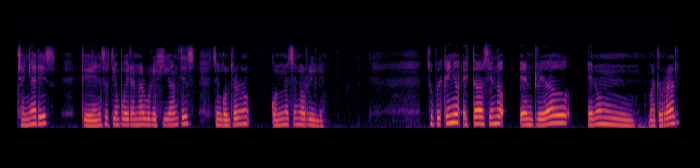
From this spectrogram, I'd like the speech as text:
chañares, que en esos tiempos eran árboles gigantes, se encontraron con una escena horrible. Su pequeño estaba siendo enredado en un matorral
